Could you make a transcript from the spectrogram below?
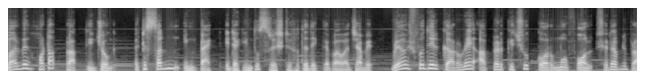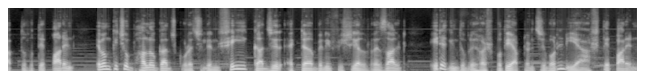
বাড়বে হঠাৎ প্রাপ্তি যোগ, একটা সাডেন ইম্প্যাক্ট এটা কিন্তু সৃষ্টি হতে দেখতে পাওয়া যাবে। বৃহস্পতির কারণে আপনার কিছু কর্মফল, সেটা আপনি প্রাপ্ত হতে পারেন। এবং কিছু ভালো কাজ করেছিলেন। সেই কাজের একটা বেনিফিশিয়াল রেজাল্ট এটা কিন্তু বৃহস্পতি আপনার জীবনে নিয়ে আসতে পারেন।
